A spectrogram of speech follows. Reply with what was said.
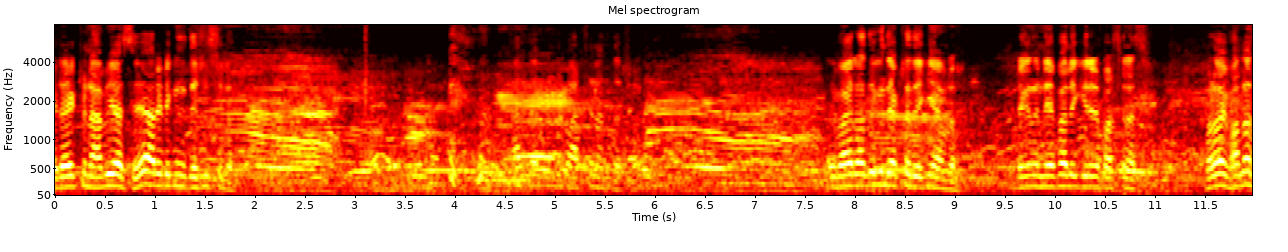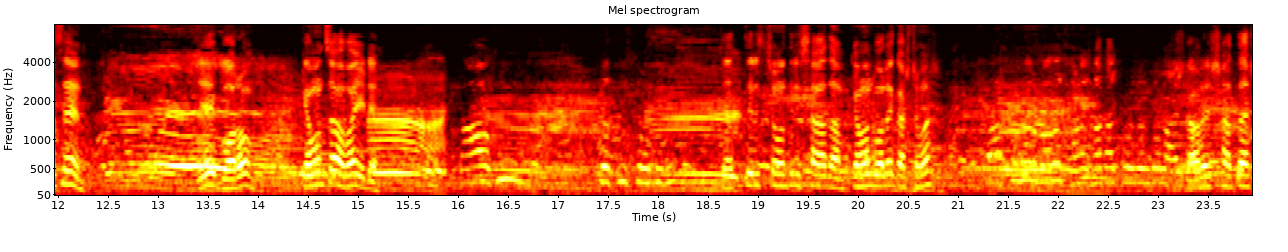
এটা একটু নাবি আছে আর এটা কিন্তু দেশি ছিল। এই ভাইয়ের হাতে কিন্তু একটা দেখি আমরা। এটা কিন্তু নেপালি গিরের পার্সেল আছে। বড় ভাই, ভালো আছেন? যে গরম। কেমন চাও ভাই এটা? তেত্রিশ চৌত্রিশ সাত দাম। কেমন বলে কাস্টমার সাড়ে সাতাশ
